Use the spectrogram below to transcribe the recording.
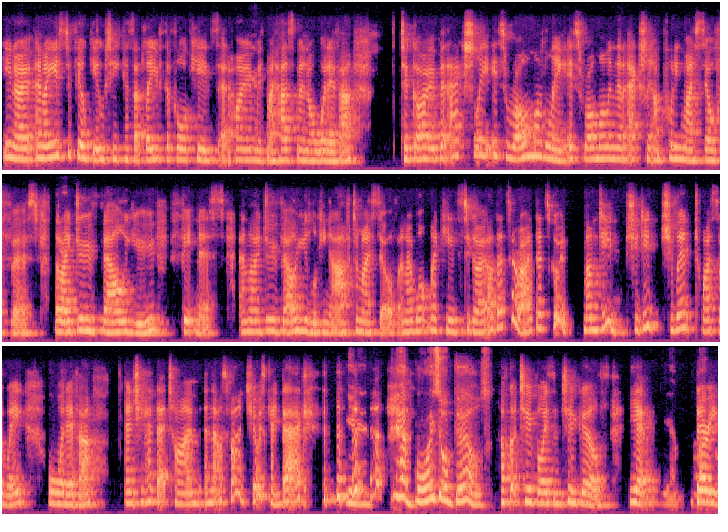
You know, and I used to feel guilty because I'd leave the four kids at home with my husband or whatever to go but actually it's role modeling. It's role modeling that actually i'm putting myself first that i do value fitness and i do value looking after myself. And i want my kids to go oh that's all right. That's good. Mum did. She did. She went twice a week or whatever. And she had that time and that was fine. She always came back. Yeah. You have boys or girls? I've got two boys and two girls. Yeah, yeah. very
